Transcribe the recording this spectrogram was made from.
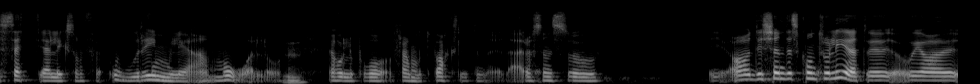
Sätter jag liksom för orimliga mål och mm. jag håller på fram och tillbaks lite med det där och sen så ja det kändes kontrollerat eh, och jag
